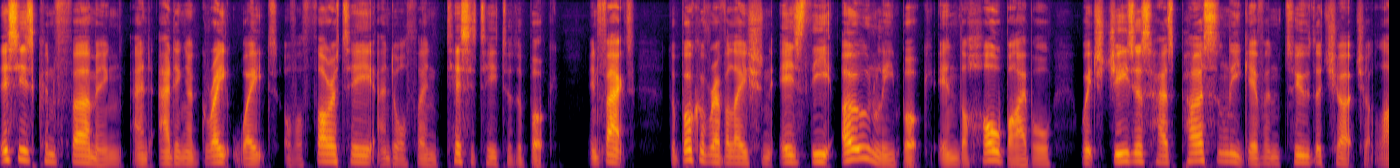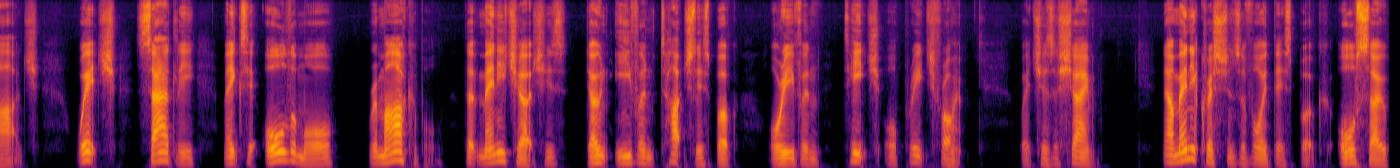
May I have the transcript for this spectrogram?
This is confirming and adding a great weight of authority and authenticity to the book. In fact, the book of Revelation is the only book in the whole Bible which Jesus has personally given to the church at large, which sadly makes it all the more remarkable that many churches don't even touch this book or even teach or preach from it, which is a shame. Now, many Christians avoid this book also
